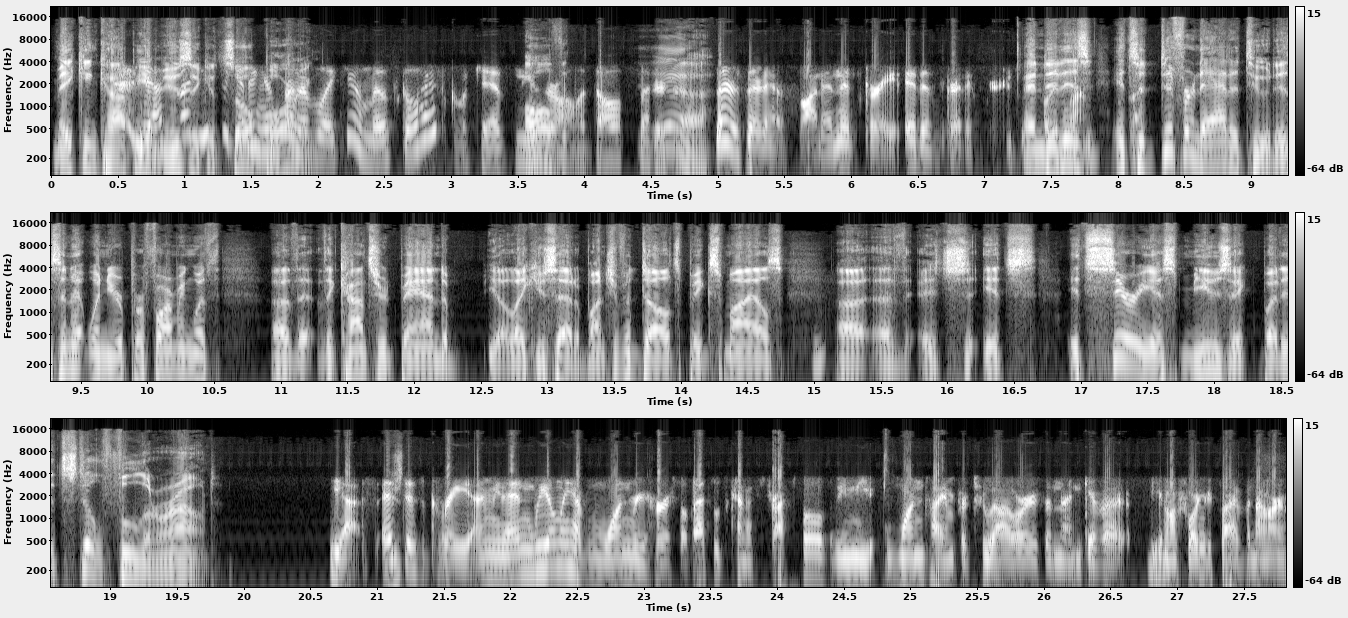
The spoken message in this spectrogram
Making copy yeah, of music. It's so boring. In front of like you know middle school, high school kids. These all are the, all adults that are yeah. just, they're just there to have fun, and it's great. It is a great experience. It's and really it is. fun, It's but. a different attitude, isn't it, when you're performing with uh, the the concert band? You know, like you said, a bunch of adults, big smiles. Mm-hmm. Uh, uh, it's it's it's serious music, but it's still fooling around. Yes, it's just great. I mean, and we only have one rehearsal. That's what's kind of stressful. Is we meet one time for two hours and then give a you know forty-five an hour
